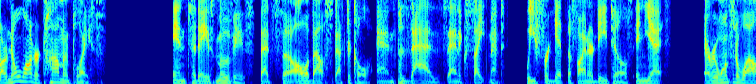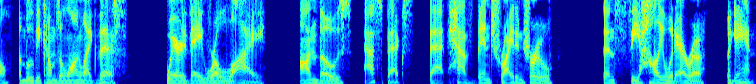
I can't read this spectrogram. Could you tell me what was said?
are no longer commonplace in today's movies. That's uh, all about spectacle and pizzazz and excitement. We forget the finer details. And yet, every once in a while, a movie comes along like this where they rely on those aspects that have been tried and true since the Hollywood era began.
